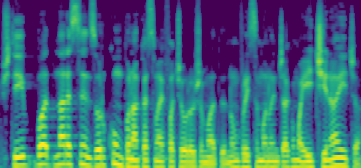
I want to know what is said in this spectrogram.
Știi, bă, n-are sens, oricum până acasă mai faci o oră jumătate, nu vrei să mănânci acum, iei cina aici. Uh,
